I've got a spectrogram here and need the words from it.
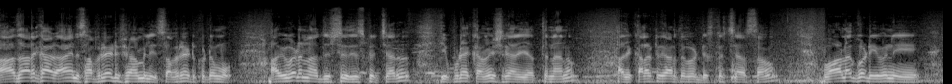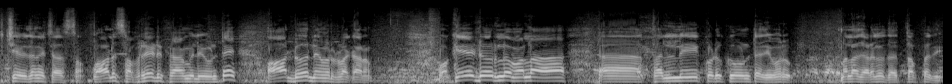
ఆధార్ కార్డు ఆయన సపరేట్ ఫ్యామిలీ సపరేట్ కుటుంబం. అవి కూడా నా దృష్టికి తీసుకొచ్చారు. ఇప్పుడే కమిషనర్ గారు చెప్తున్నాను. అది కలెక్టర్ గారితో కూడా డిస్కస్ చేస్తాం. వాళ్ళకు కూడా ఇవన్నీ ఇచ్చే విధంగా చేస్తాం. వాళ్ళు సపరేట్ ఫ్యామిలీ ఉంటే ఆ డోర్ నెంబర్ ప్రకారం. ఒకే డోర్లో మళ్ళా తల్లి కొడుకు ఉంటే అది ఎవరు. మళ్ళీ అది అడగదు అది తప్పది.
